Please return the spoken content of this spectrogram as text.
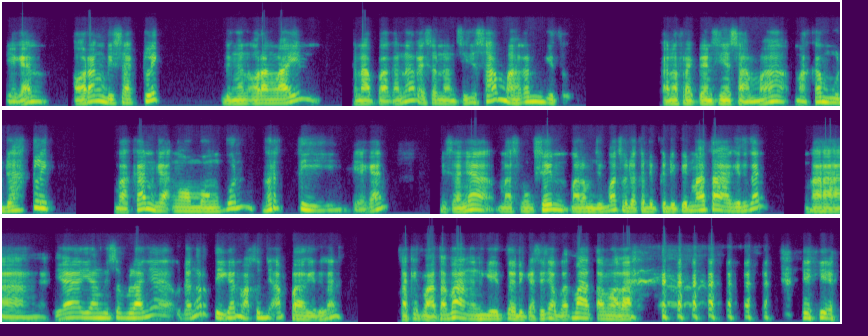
Ya kan? Orang bisa klik dengan orang lain, kenapa? Karena resonansinya sama kan gitu. Karena frekuensinya sama, maka mudah klik. Bahkan nggak ngomong pun ngerti, ya kan? Misalnya Mas Muksin malam Jumat sudah kedip-kedipin mata gitu kan. Nah, ya yang di sebelahnya udah ngerti kan maksudnya apa gitu kan. Sakit mata banget gitu, dikasihnya obat mata malah. Iya,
